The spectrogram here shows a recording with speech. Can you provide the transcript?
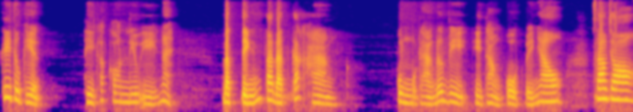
Khi thực hiện thì các con lưu ý này. Đặt tính ta đặt các hàng cùng một hàng đơn vị thì thẳng cột với nhau. Sao cho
